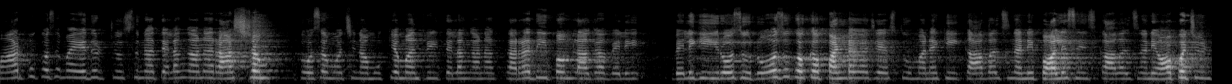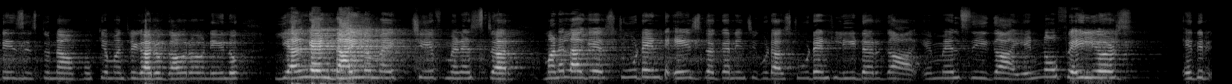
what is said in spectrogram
మార్పు కోసం ఎదురు చూస్తున్న తెలంగాణ రాష్ట్రం కోసం వచ్చిన ముఖ్యమంత్రి తెలంగాణ కర్రదీపం లాగా వెలి వెలిగి ఈరోజు రోజుకొక పండగ చేస్తూ మనకి కావాల్సినన్ని పాలసీస్ కావాల్సినన్ని ఆపర్చునిటీస్ ఇస్తున్న ముఖ్యమంత్రి గారు గౌరవనీయులు young and dynamic chief minister. మనలాగే స్టూడెంట్ ఏజ్ దగ్గర నుంచి కూడా స్టూడెంట్ లీడర్గా ఎమ్మెల్సీగా ఎన్నో ఫెయిల్యూర్స్ ఎదురు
